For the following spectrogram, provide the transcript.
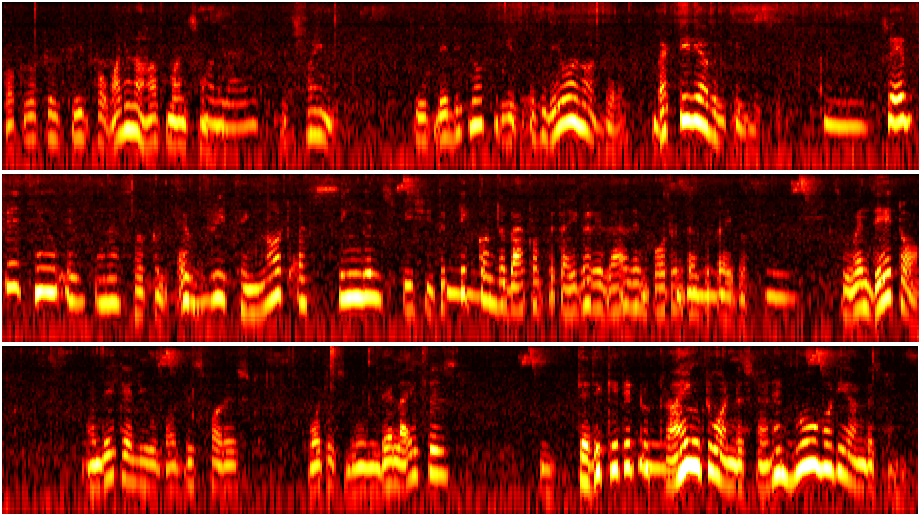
cockroach will feed for one and a half months. on that. It's fine. See, if they did not breathe, if they were not there, bacteria will kill you. Hmm. So everything is in a circle. Everything, not a single species. The tick on the back of the tiger is as important as the hmm. tiger. Hmm. So when they talk and they tell you about this forest, what it's doing, their life is dedicated to trying to understand and nobody understands.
